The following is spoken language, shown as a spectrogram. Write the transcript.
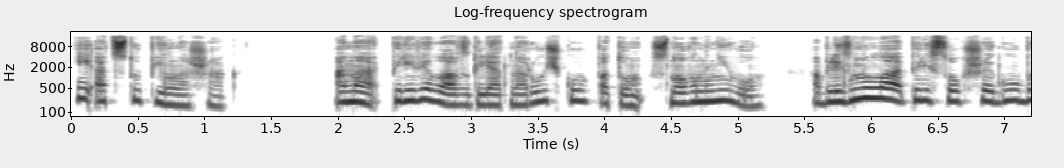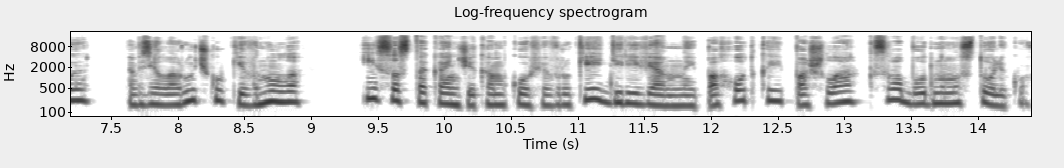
и отступил на шаг. Она перевела взгляд на ручку, потом снова на него, облизнула пересохшие губы, взяла ручку, кивнула и со стаканчиком кофе в руке деревянной походкой пошла к свободному столику.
